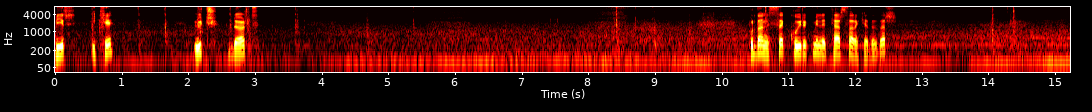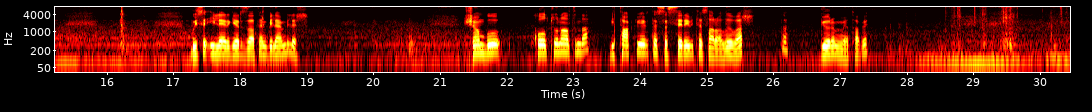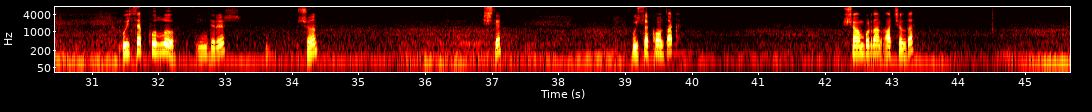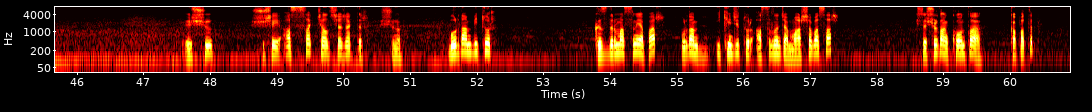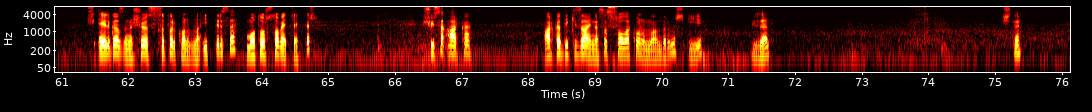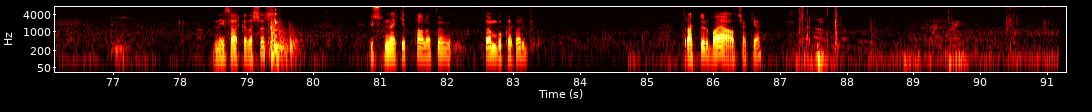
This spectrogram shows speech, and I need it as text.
Bir, iki, üç, dört, Buradan ise kuyruk mili ters hareket eder. Bu ise ileri geri zaten bilen bilir. Şu an bu koltuğun altında bir takviye vitesle seri vites aralığı var. Da görünmüyor tabi. Bu ise pullu indirir. Şu an. İşte. Bu ise kontak. Şu an buradan açıldı. E, şu şu şeyi assak çalışacaktır. Şunu. Buradan bir tur kızdırmasını yapar. Buradan ikinci tur asılınca marşa basar. İşte şuradan kontağı kapatıp şu el gazını şöyle sıfır konumuna ittirirse motor stop edecektir. Şu ise arka arka dikiz aynası sola konumlandırmış. İyi. Güzel. İşte. Neyse arkadaşlar. Üstündeki tanıtımdan bu kadar. Traktör bayağı alçak ya.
